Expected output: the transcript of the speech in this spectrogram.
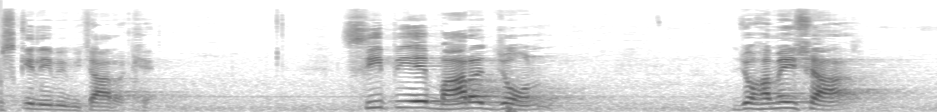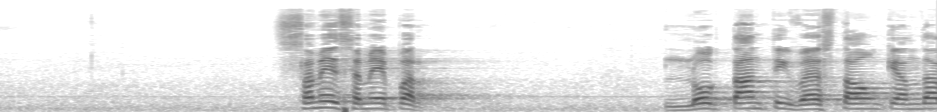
उसके लिए भी विचार रखें। सीपीए भारत जोन जो हमेशा समय समय पर लोकतांत्रिक व्यवस्थाओं के अंदर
